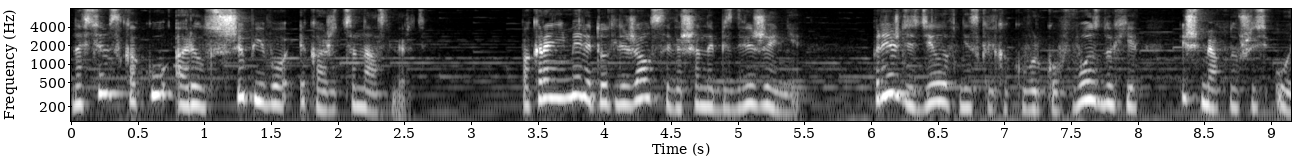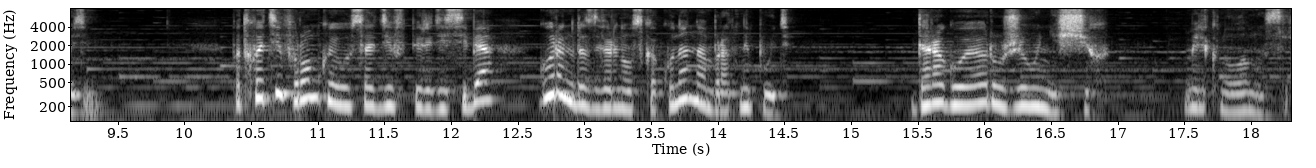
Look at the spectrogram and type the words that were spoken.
На всем скаку орел сшиб его и, кажется, насмерть. По крайней мере, тот лежал совершенно без движения, прежде сделав несколько кувырков в воздухе и шмякнувшись озимь. Подхватив Ромку и усадив впереди себя, Горан развернул скакуна на обратный путь. «Дорогое оружие у нищих», — мелькнула мысль.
